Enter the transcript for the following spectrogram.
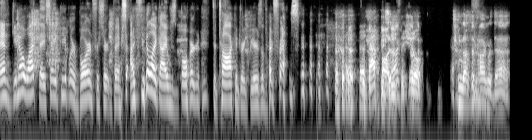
and you know what they say people are born for certain things. I feel like I was born to talk and drink beers with my friends. That body Exactly. for sure. Nothing wrong with that.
